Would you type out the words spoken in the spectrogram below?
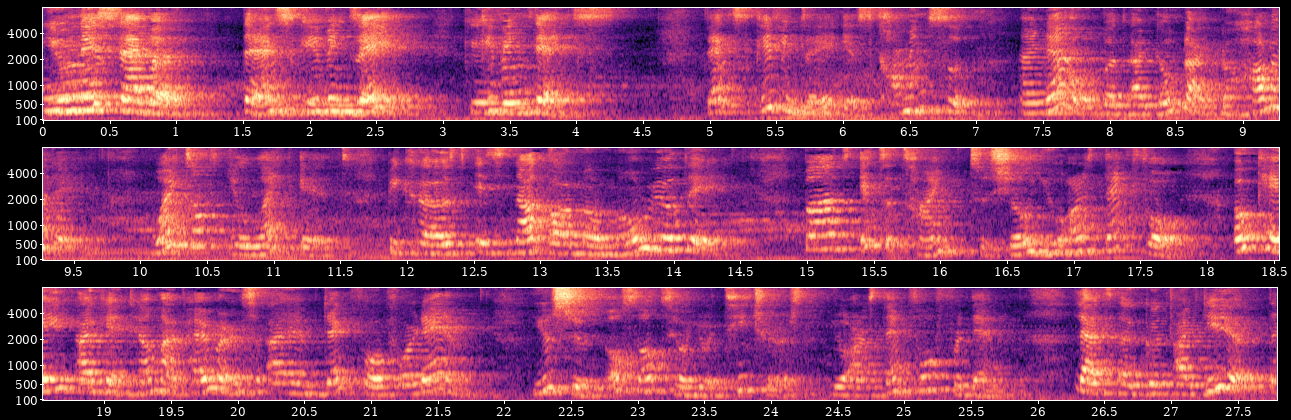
Unit 7 Thanksgiving Day Giving Thanks Thanksgiving Day is coming soon. I know, but I don't like the holiday. Why don't you like it? Because it's not our Memorial Day. But it's a time to show you are thankful. Okay, I can tell my parents I am thankful for them. You should also tell your teachers you are thankful for them. That's a good idea.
